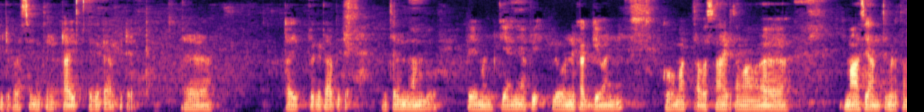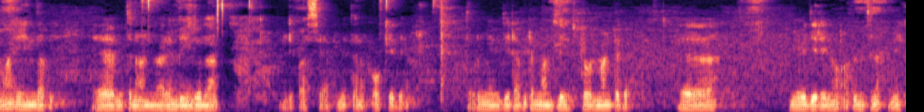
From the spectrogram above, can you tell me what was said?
ඊට පස්සේ මෙතන type එකට අපිට type එකට අපිට මෙතන number of payment කියන්නේ අපි loan එකක් ගෙවන්නේ කොහොමත් අවසානයේ තමයි මාසේ අන්තිමට තමයි. ඒ හින්දා අපි මෙතන අනිවාර්යෙන් බිංදුව දාන්න. ඊට පස්සේ අපි මෙතන okay දෙනවා. එතකොට මේ විදිහට අපිට monthly installment එක මේ විදිහට එනවා. අපි මෙතන මේක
